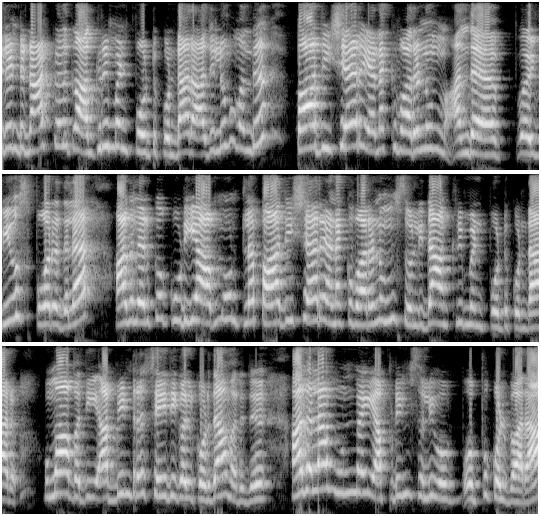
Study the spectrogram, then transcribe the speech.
இரண்டு நாட்களுக்கு அக்ரிமெண்ட் போட்டுக்கொண்டார். அதிலும் வந்து பாதி ஷேர் எனக்கு வரணும். அந்த வியூஸ் போறதுல அதுல இருக்கக்கூடிய அமௌண்ட்ல பாதி ஷேர் எனக்கு வரணும்னு சொல்லி தான் அக்ரிமெண்ட் போட்டுக்கொண்டார். உமாபதி அப்படின்ற செய்திகள் கூட தான் வருது. அதெல்லாம் உண்மை அப்படின்னு சொல்லி ஒப்- ஒப்புக்கொள்வாரா?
